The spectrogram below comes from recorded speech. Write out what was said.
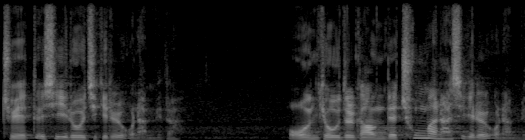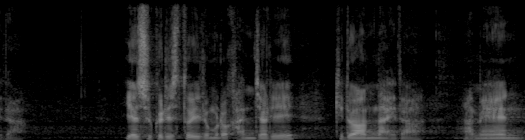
주의 뜻이 이루어지기를 원합니다. 온 교우들 가운데 충만하시기를 원합니다. 예수 그리스도 이름으로 간절히 기도합나이다. 아멘.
